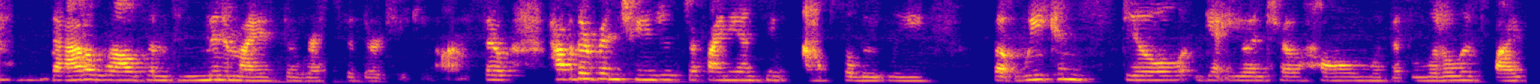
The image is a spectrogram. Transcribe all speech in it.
Mm-hmm. That allows them to minimize the risk that they're taking on. So, have there been changes to financing? Absolutely. But we can still get you into a home with as little as 5%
